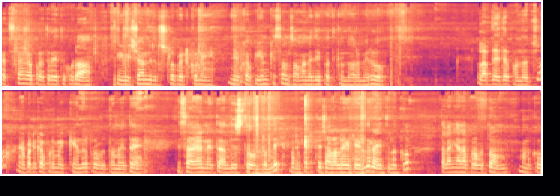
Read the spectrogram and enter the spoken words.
ఖచ్చితంగా ప్రతి రైతు కూడా ఈ విషయాన్ని దృష్టిలో పెట్టుకొని ఈ యొక్క పిఎం కిసాన్ సమానిధి పథకం ద్వారా మీరు లబ్ధి అయితే పొందొచ్చు. ఎప్పటికప్పుడు మీకు కేంద్ర ప్రభుత్వం అయితే ఈ సాయాన్ని అయితే అందిస్తూ ఉంటుంది. మరి ఇప్పటికే చాలా లేట్ అయింది రైతులకు. తెలంగాణ ప్రభుత్వం మనకు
